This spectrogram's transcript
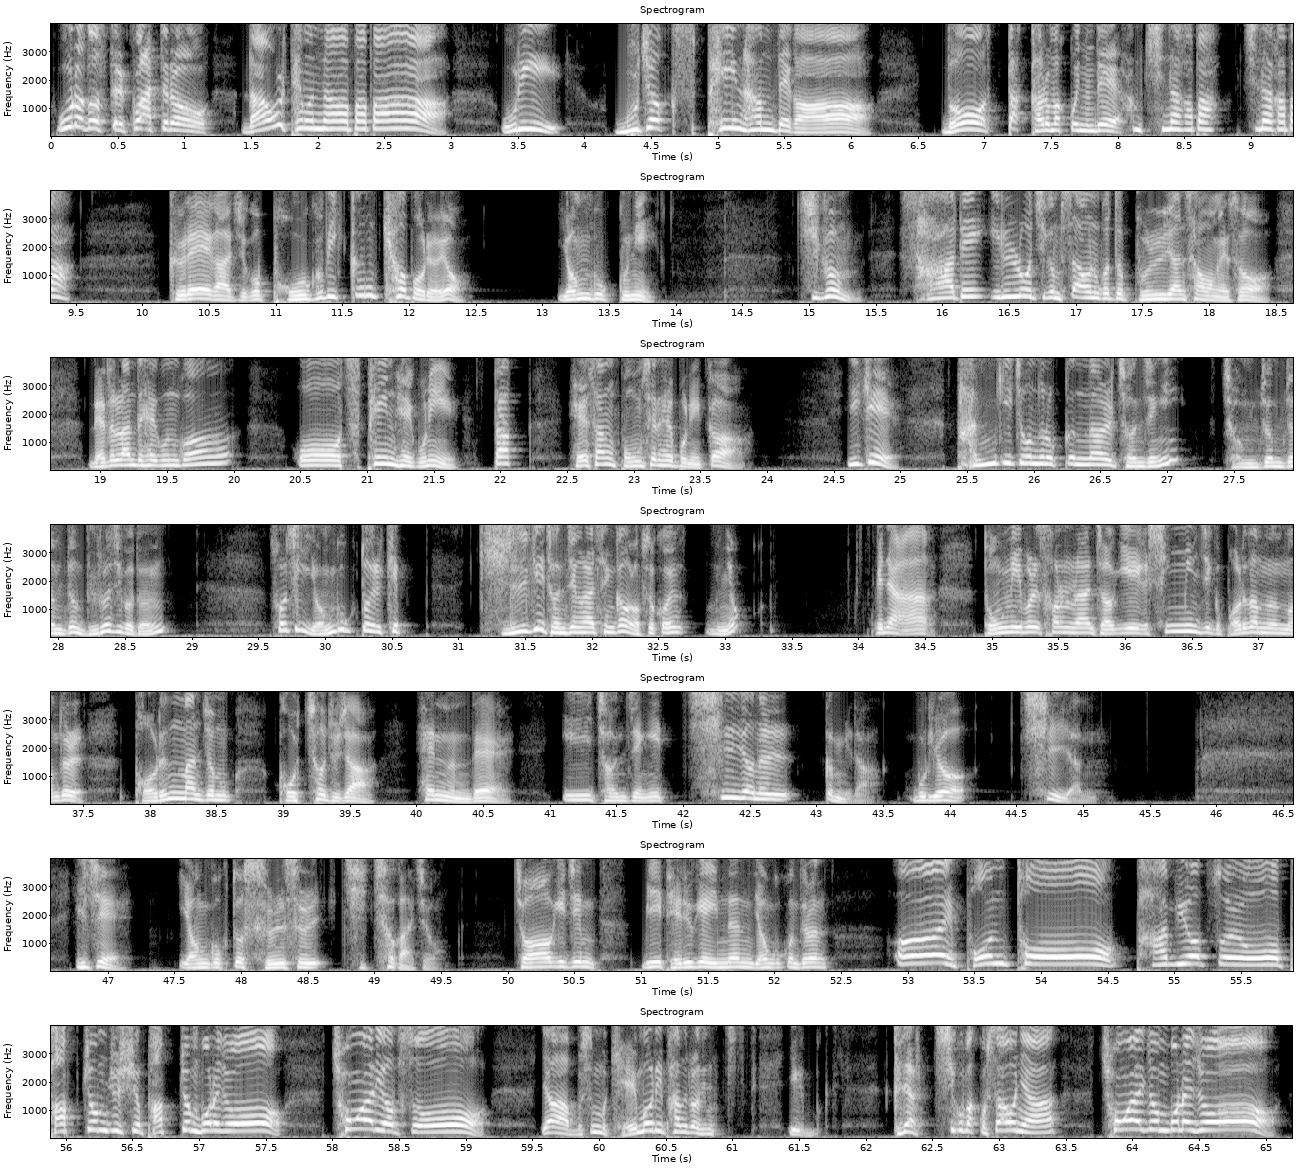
우노도스텔 꽈트로 나올 테면 나와봐봐. 우리 무적 스페인 함대가 너 딱 가로막고 있는데 한번 지나가봐. 지나가봐. 그래가지고 보급이 끊겨버려요. 영국군이. 지금 4대1로 지금 싸우는 것도 불리한 상황에서 네덜란드 해군과 어, 스페인 해군이 딱 해상 봉쇄를 해보니까 이게 단기전으로 끝날 전쟁이 점점 점점 늘어지거든. 솔직히 영국도 이렇게 길게 전쟁을 할 생각은 없었거든요. 그냥 독립을 선언한 저기 식민지 그 버릇없는 놈들 버릇만 좀 고쳐주자 했는데 이 전쟁이 7년을 끕니다. 무려 7년. 이제 영국도 슬슬 지쳐가죠. 저기 지금 미 대륙에 있는 영국군들은 어이 본토 밥이 없어요. 밥 좀 주시오. 밥 좀 보내줘. 총알이 없어. 야 무슨 뭐 개머리 판으로 그냥 치고받고 싸우냐? 총알 좀 보내줘.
